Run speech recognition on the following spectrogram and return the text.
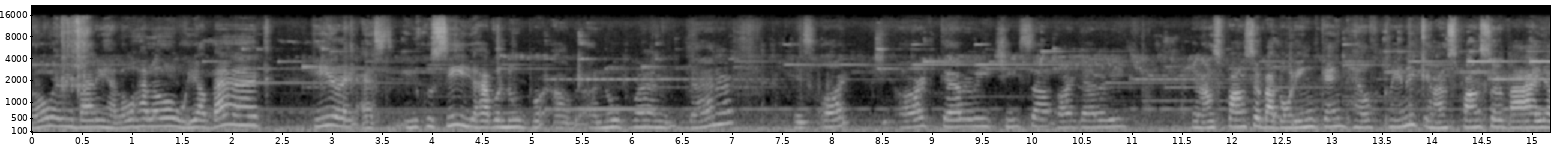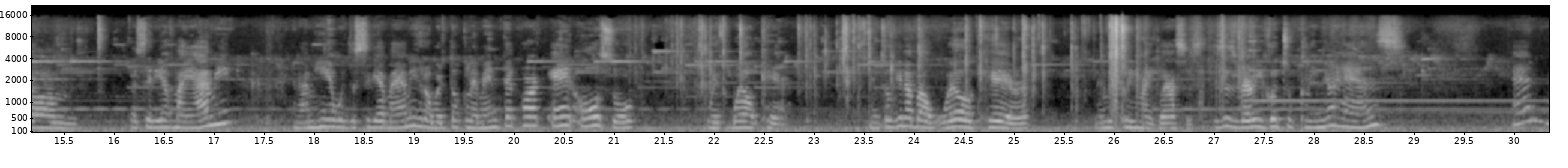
Hello, everybody. Hello, hello. We are back here. As you can see, you have a new uh, a new brand banner. It's Art Art Gallery, Chiza Art Gallery, and I'm sponsored by Borinquen Health Clinic, and I'm sponsored by um, the City of Miami, and I'm here with the City of Miami, Roberto Clemente Park, and also with Well Care. And talking about Well Care, let me clean my glasses. This is very good to clean your hands and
